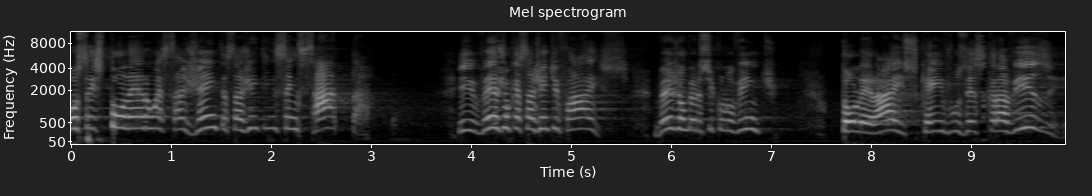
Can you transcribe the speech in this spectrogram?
Vocês toleram essa gente, essa gente insensata. E vejam o que essa gente faz. Vejam o versículo 20: Tolerais quem vos escravize,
